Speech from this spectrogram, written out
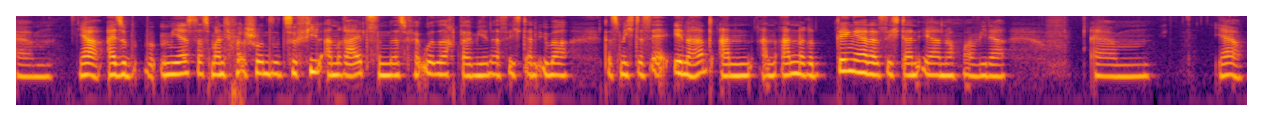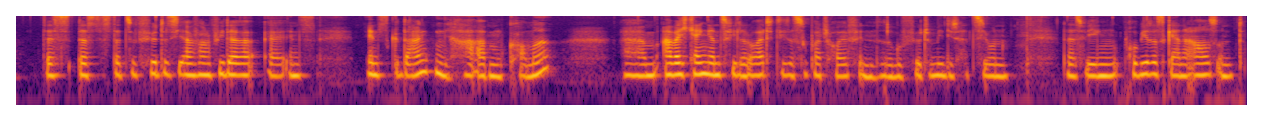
ähm, ja, also mir ist das manchmal schon so zu viel an Reizen. Das verursacht bei mir, dass ich dann über, dass mich das erinnert an, an andere Dinge, dass ich dann eher nochmal wieder, ähm, ja, dass, dass das dazu führt, dass ich einfach wieder äh, ins, ins Gedankenhaben komme ähm, aber ich kenne ganz viele Leute, die das super toll finden, so geführte Meditationen. Deswegen probier das gerne aus und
